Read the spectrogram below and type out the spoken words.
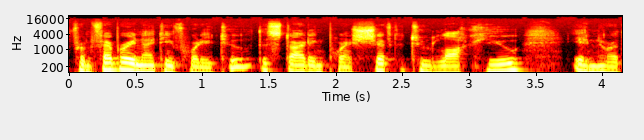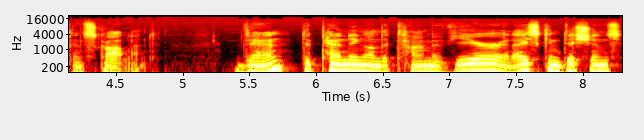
From February 1942, the starting point shifted to Lough Neagh in northern Scotland. Then, depending on the time of year and ice conditions,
